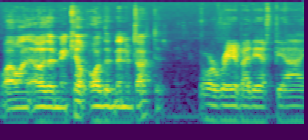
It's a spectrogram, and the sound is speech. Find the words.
Well, or oh, they've been killed, or they've been abducted. or raided by the FBI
